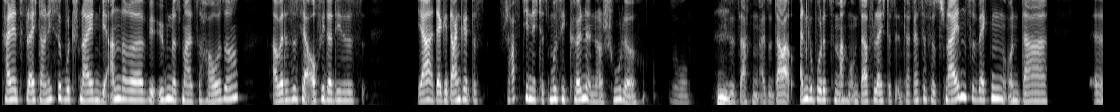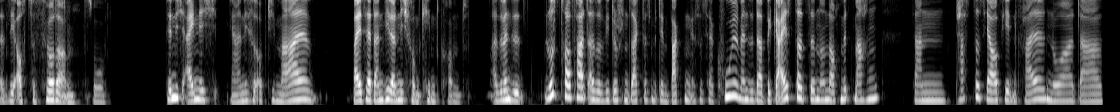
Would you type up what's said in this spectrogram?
kann jetzt vielleicht noch nicht so gut schneiden wie andere, wir üben das mal zu Hause. Aber das ist ja auch wieder dieses, ja, der Gedanke, das schafft die nicht, das muss sie können in der Schule. So, diese Sachen. Also da Angebote zu machen, um da vielleicht das Interesse fürs Schneiden zu wecken und da äh, sie auch zu fördern. So. Finde ich eigentlich ja nicht so optimal, weil es ja dann wieder nicht vom Kind kommt. Also wenn sie Lust drauf hat, also wie du schon sagtest mit dem Backen, ist es ja cool, wenn sie da begeistert sind und auch mitmachen, dann passt das ja auf jeden Fall, nur da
